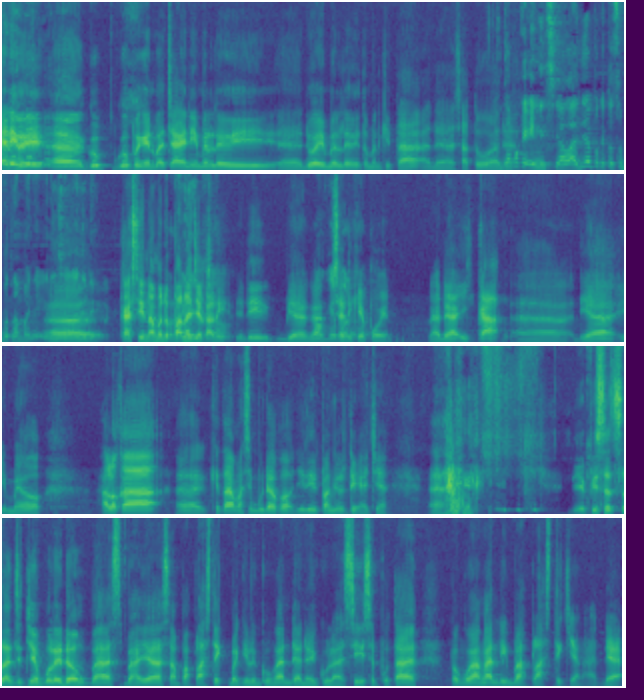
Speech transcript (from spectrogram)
Anyway, eh, gue gue pengen bacain email dari eh, dua email dari teman kita. Ada satu kita ada pakai inisial aja apa kita sebut namanya inisial aja eh, deh kasih nama depan aja kali. Jadi biar nggak Oke, bisa boleh, dikepoin. Ada Ika, eh, dia email, halo kak, eh, kita masih muda kok, jadi panggil D aja. Eh, di episode selanjutnya boleh dong bahas bahaya sampah plastik bagi lingkungan dan regulasi seputar pengurangan limbah plastik yang ada.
